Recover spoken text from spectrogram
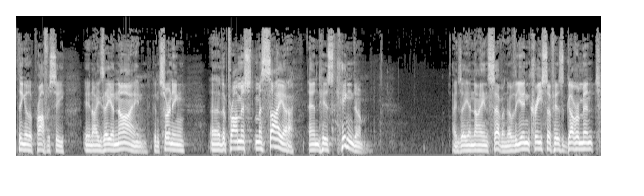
Think of the prophecy in Isaiah 9 concerning uh, the promised Messiah and his kingdom. Isaiah 9 7. Of the increase of his government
